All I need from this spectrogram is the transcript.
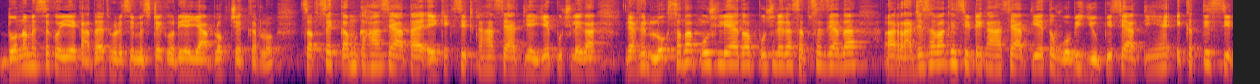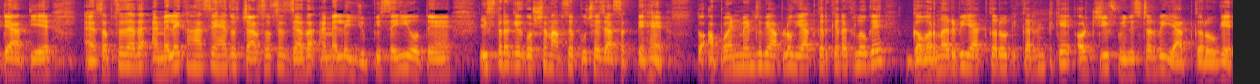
दोनों में से कोई एक आता है थोड़ी सी मिस्टेक हो रही है, ये आप लोग चेक कर लो। सबसे कम कहाँ से आता है एक एक सीट कहाँ से आती है, ये पूछ लेगा। या फिर लोकसभा पूछ लिया है तो आप पूछ लेगा, सबसे ज़्यादा राज्यसभा की सीटें कहाँ से आती है तो वो भी यूपी से आती है, इकतीस सीटें आती है। सबसे ज़्यादा एमएलए कहाँ से है तो चार सौ से ज़्यादा एमएलए यूपी से ही होते हैं। इस तरह के क्वेश्चन आपसे पूछे जा सकते हैं। तो अपॉइंटमेंट भी आप लोग याद करके रख लोगे गवर्नर भी याद करोगे करंट के, और चीफ मिनिस्टर भी याद करोगे।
